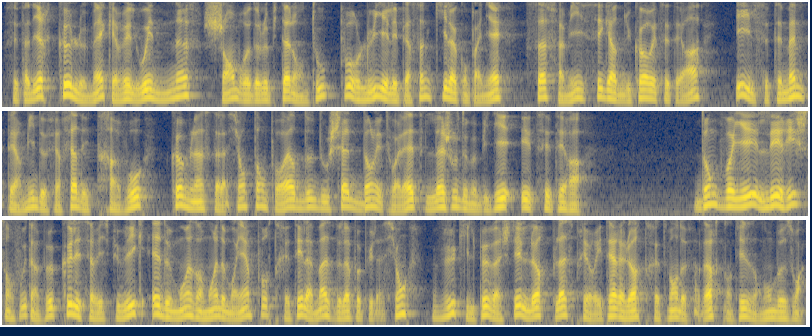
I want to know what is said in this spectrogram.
c'est-à-dire que le mec avait loué 9 chambres de l'hôpital en tout pour lui et les personnes qui l'accompagnaient, sa famille, ses gardes du corps, etc. Et il s'était même permis de faire faire des travaux comme l'installation temporaire de douchettes dans les toilettes, l'ajout de mobilier, etc. Donc voyez, les riches s'en foutent un peu que les services publics aient de moins en moins de moyens pour traiter la masse de la population, vu qu'ils peuvent acheter leur place prioritaire et leur traitement de faveur quand ils en ont besoin.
